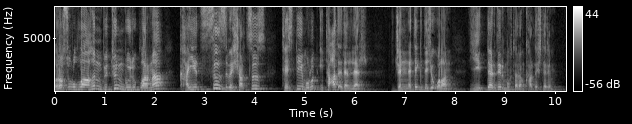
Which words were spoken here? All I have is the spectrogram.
Resulullah'ın bütün buyruklarına kayıtsız ve şartsız teslim olup itaat edenler cennete gidecek olan yiğitlerdir muhterem kardeşlerim.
